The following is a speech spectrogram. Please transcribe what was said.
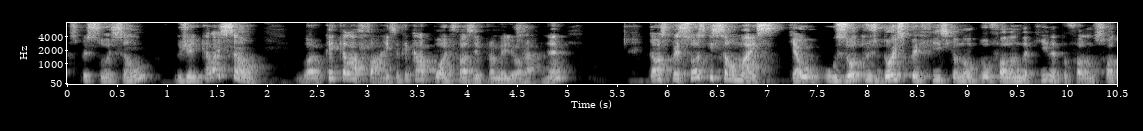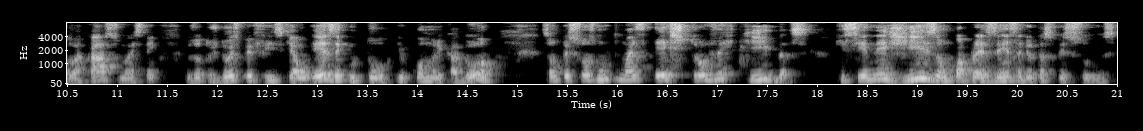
As pessoas são do jeito que elas são. Agora, o que, que ela faz? O que, que ela pode fazer para melhorar, né? Então, as pessoas que são mais, que é o, os outros dois perfis que eu não estou falando aqui, né? Estou falando só do acaso, mas tem os outros dois perfis, que é o executor e o comunicador, são pessoas muito mais extrovertidas, que se energizam com a presença de outras pessoas.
